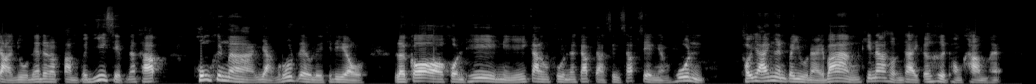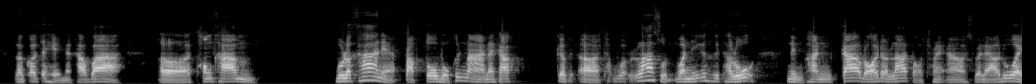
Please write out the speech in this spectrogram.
จากอยู่ในระดับต่ำกว่า 20 นะครับ พุ่งขึ้นมาอย่างรวดเร็วเลยทีเดียว แล้วก็คนที่หนีการลงทุนนะครับจากสินทรัพย์เสี่ยงอย่างหุ้น เขาย้ายเงินไปอยู่ไหนบ้างที่น่าสนใจก็คือทองคำฮะเราก็จะเห็นนะครับว่าเอ่อทองคำมูลค่าเนี่ยปรับตัวบวกขึ้นมานะครับเกือบเอ่อล่าสุดวันนี้ก็คือทะลุ 1,900 ดอลลาร์ต่อทริอัลไปแล้วด้วย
